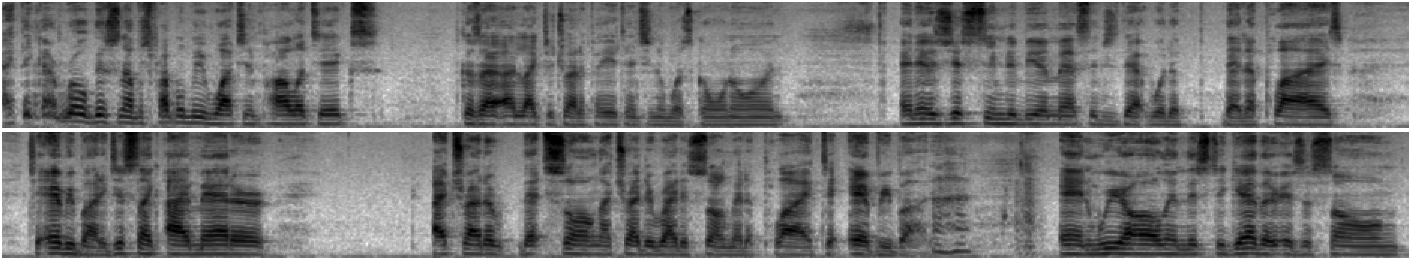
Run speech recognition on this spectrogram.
I think I wrote this, and I was probably watching politics because I, I like to try to pay attention to what's going on, and it was just seemed to be a message that would that applies to everybody. Just like I matter, I try to that song. I tried to write a song that applied to everybody, and we are all in this together is a song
